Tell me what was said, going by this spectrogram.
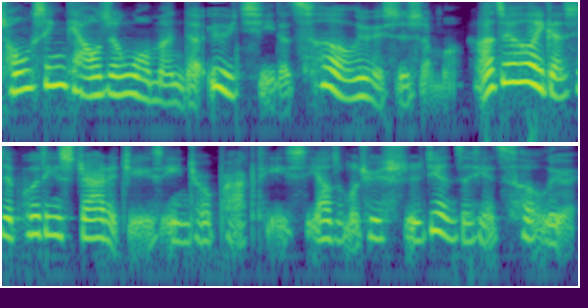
重新调整我们的预期的策略是什么？而最后一个是 Putting strategies into practice，要怎么去实践这些策略？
